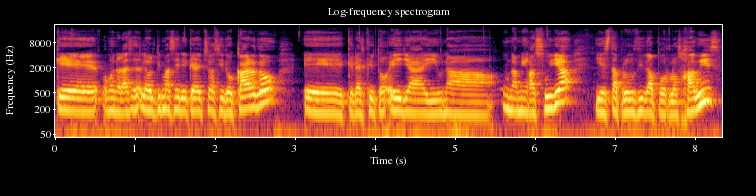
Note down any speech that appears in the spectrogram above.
que, bueno, la, la última serie que ha hecho ha sido Cardo, eh, que la ha escrito ella y una, una amiga suya, y está producida por los Javis.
